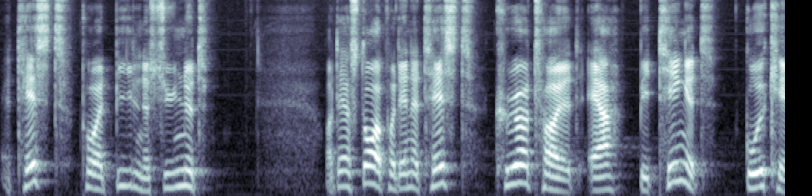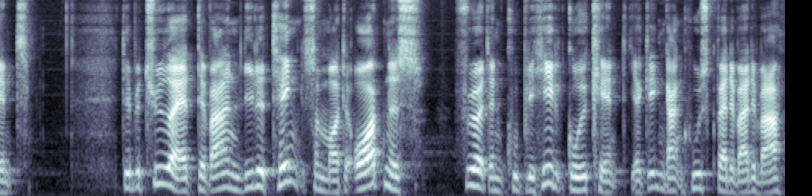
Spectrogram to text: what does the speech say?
attest på, at bilen er synet. Og der står på den attest, køretøjet er betinget godkendt. Det betyder, at det var en lille ting, som måtte ordnes, før den kunne blive helt godkendt. Jeg kan ikke engang huske, hvad det var, det var.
